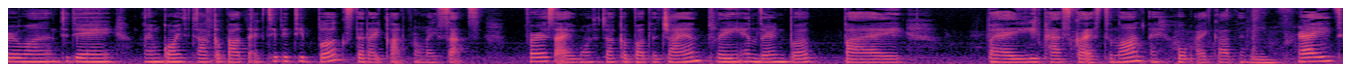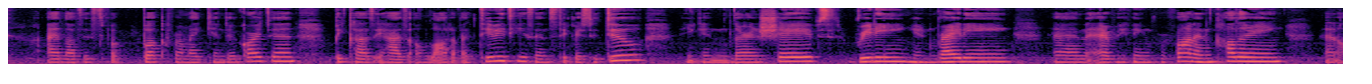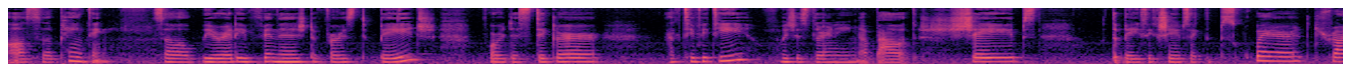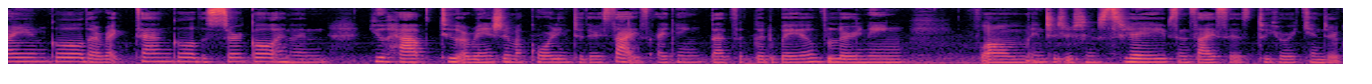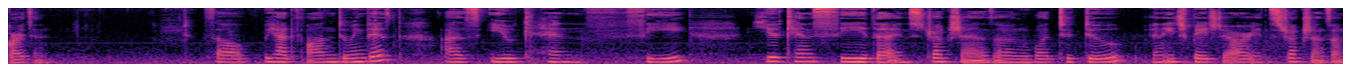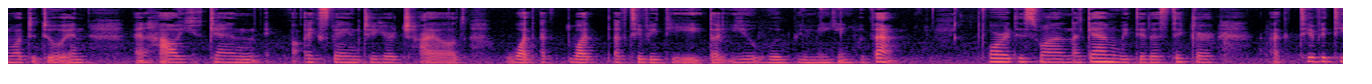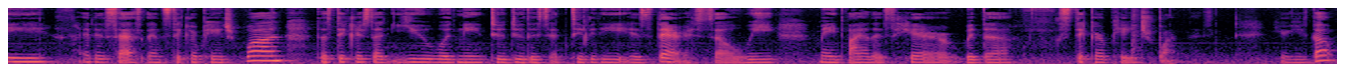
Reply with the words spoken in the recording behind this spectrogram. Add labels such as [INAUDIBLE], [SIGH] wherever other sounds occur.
Everyone, today I'm going to talk about the activity books that I got for my sons. First, I want to talk about the Giant Play and Learn book by by Pascale Estellon. I hope I got the name right. I love this book, book for my kindergarten because it has a lot of activities and stickers to do. You can learn shapes, reading and writing, and everything for fun and coloring, and also painting. So we already finished the first page for the sticker activity, which is learning about shapes, the basic shapes like the square, the triangle, the rectangle, the circle, and then you have to arrange them according to their size. I think that's a good way of learning from introducing shapes and sizes to your kindergarten. So we had fun doing this as you can see you can see the instructions on what to do. In each page there are instructions on what to do and and how you can explain to your child what what activity that you would be making with them. For this one again we did a sticker activity it says in sticker page one the stickers that you would need to do this activity is there. So we made violet's hair with the sticker page one. Here you go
